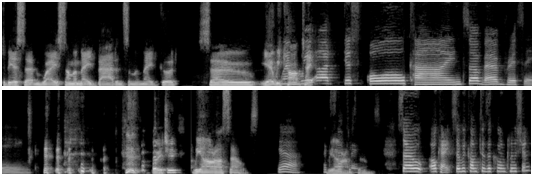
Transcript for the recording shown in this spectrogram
to be a certain way. Some are made bad and some are made good. So yeah, we when can't we take. We are just all kinds of everything. Very true. We are ourselves. Yeah, exactly. We are ourselves. So okay, so we come to the conclusion.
